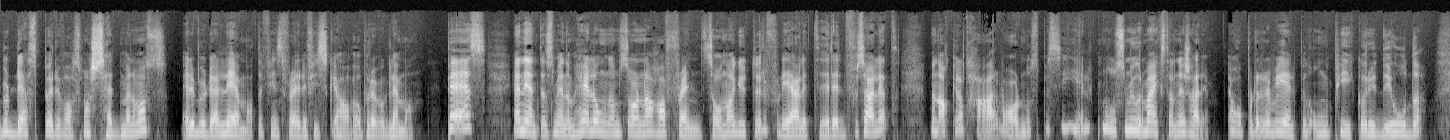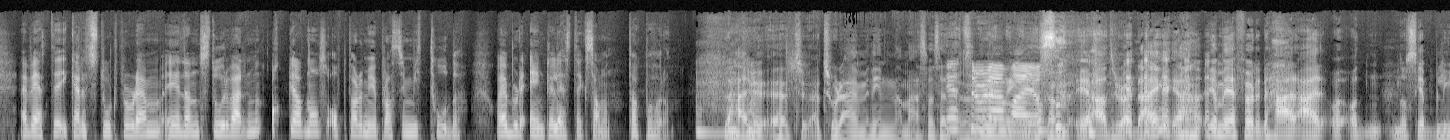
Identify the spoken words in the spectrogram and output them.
Burde jeg spørre hva som har skjedd mellom oss, eller burde jeg le med at det fins flere fisk i havet og prøve å glemme han? PS. Jeg er en jente som gjennom hele ungdomsårene har friendzona gutter fordi jeg er litt redd for kjærlighet, men akkurat her var det noe spesielt, noe som gjorde meg ekstra nysgjerrig. Jeg håper dere vil hjelpe en ung pike å rydde i hodet. Jeg vet det ikke er et stort problem i den store verden, men akkurat nå så opptar det mye plass i mitt hode, og jeg burde egentlig lest eksamen. Takk på forhånd. Det her, jeg, tror- det er en venninne av meg som har sendt Jeg den tror det er meg også. liksom. Ja, jeg tror det er deg. Ja, ja, men jeg føler det her er og, og nå skal jeg bli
